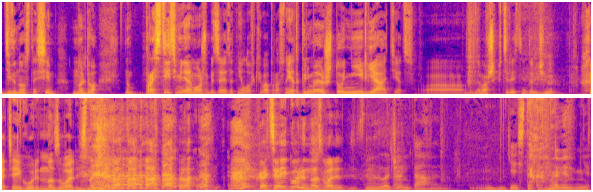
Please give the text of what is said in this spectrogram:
9702. Ну, простите меня, может быть, за этот неловкий вопрос, но я так понимаю, что не Илья отец э, вашей пятилетней дочери. Хотя и Горин назвали изначально. Хотя и Горин назвали изначально. Да, есть такой момент.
